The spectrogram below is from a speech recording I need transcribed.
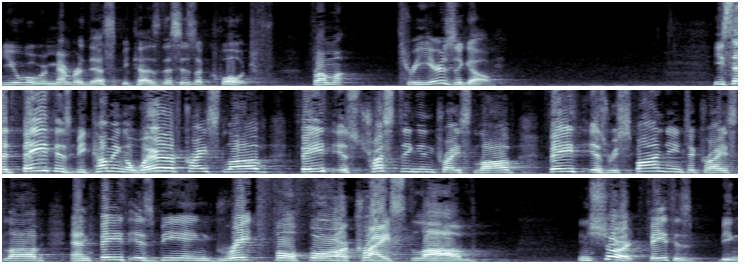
you will remember this because this is a quote from three years ago. He said, Faith is becoming aware of Christ's love. Faith is trusting in Christ's love. Faith is responding to Christ's love. And faith is being grateful for Christ's love. In short, faith is being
